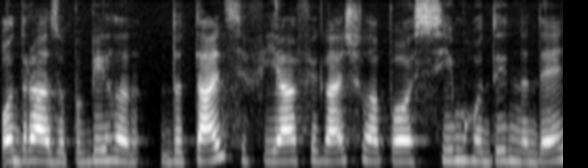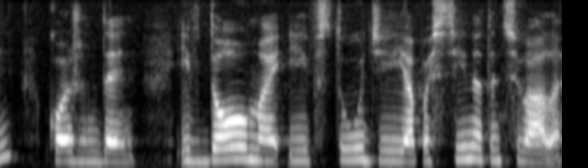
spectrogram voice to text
одразу побігла до танців. Я фігачила по 7 годин на день кожен день. І вдома, і в студії я постійно танцювала.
